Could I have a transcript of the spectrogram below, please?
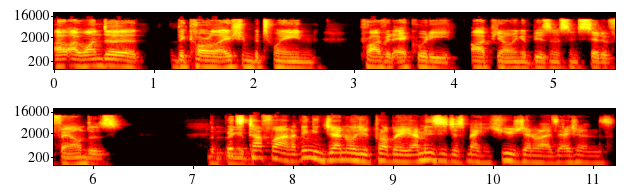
I, I wonder the correlation between private equity IPOing a business instead of founders. It's a a- tough one. I think in general, you'd probably, I mean, this is just making huge generalizations.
